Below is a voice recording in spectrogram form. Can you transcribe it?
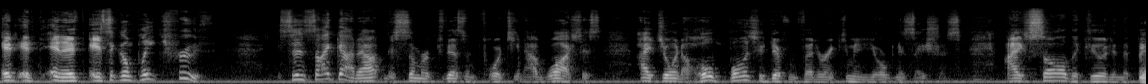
It, it and it, it's a complete truth. Since I got out in the summer of 2014, I've watched this. I joined a whole bunch of different veteran community organizations. I saw the good and the bad.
